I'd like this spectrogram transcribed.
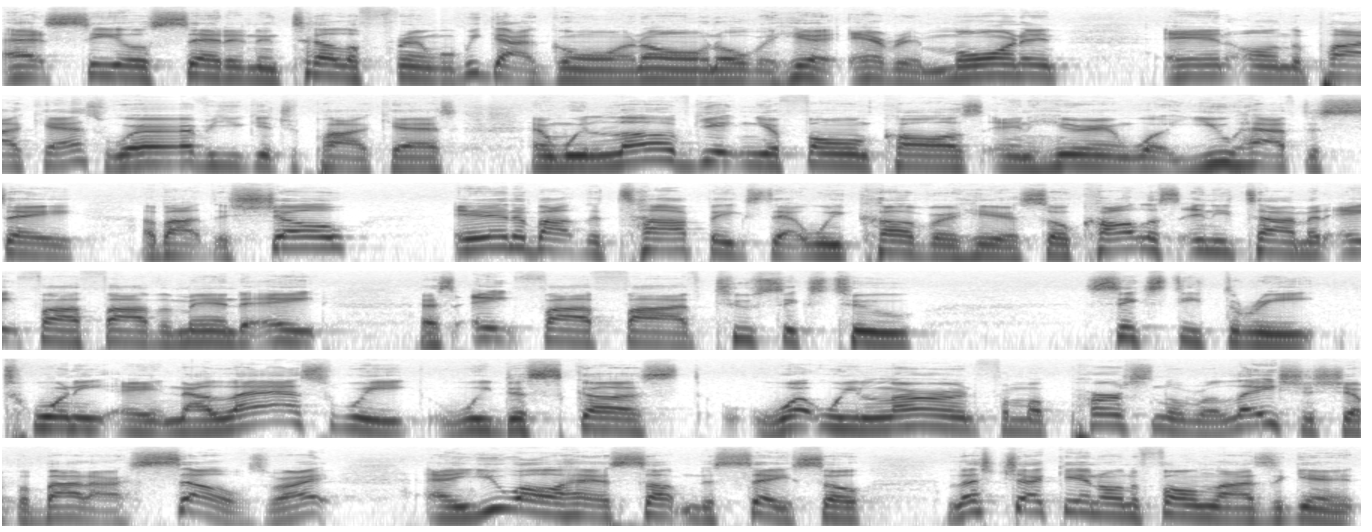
at Seales Said It and tell a friend what we got going on over here every morning and on the podcast, wherever you get your podcast. And we love getting your phone calls and hearing what you have to say about the show and about the topics that we cover here. So call us anytime at 855 Amanda 8. That's 855 262 6328. Now, last week we discussed what we learned from a personal relationship about ourselves, right? And you all had something to say. So let's check in on the phone lines again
